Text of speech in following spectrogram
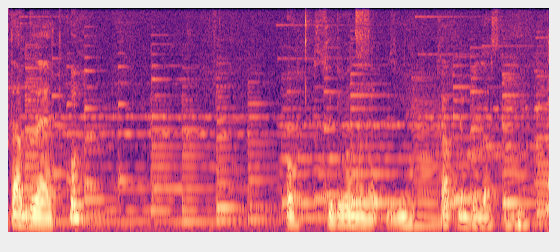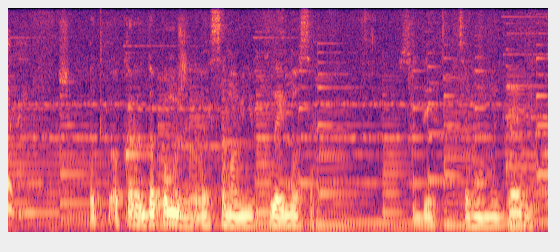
таблетку. О, сюди воно візьми. Капне, будь ласка. От, допоможи, давай сама мені вклей носа. Сюди, в цьому медведі.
